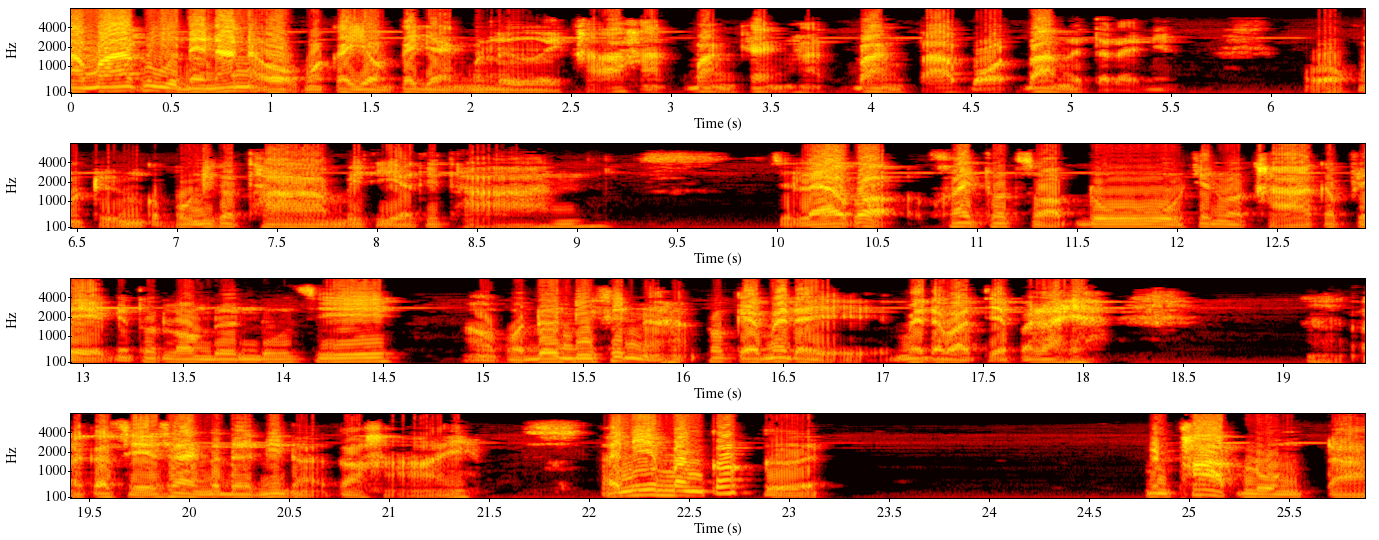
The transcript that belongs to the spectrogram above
ามาก็อยู่ในนั้นออกมากระยองกระแยงมาเลย ขาหักบ้างแข้งหักบ้างตาบอดบ้างอะไรแต่ไรเนี่ย ออกมาถึงก็พวกนี้ก็ทำวิทยาธิษฐาน เสร็จแล้วก็ค่อยทดสอบดู เช่นว่าขากระเพกเนี่ยทดลองเดินดูซิเอาพอเดินดีขึ้นนะฮะเพราะแกไม่ได้ไม่ได้บาดเจ็บอะไรอะแล้วก็เสียแซงก็เดินนิดหน่อยก็หาย อันนี้มันก็เกิด เป็นภาพลวงตา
